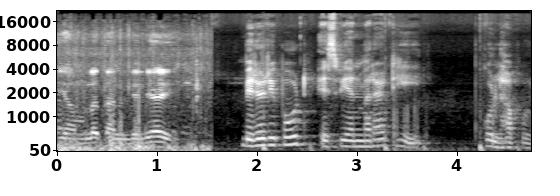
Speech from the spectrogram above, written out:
ती अंमलात आणलेली आहे. Bureau report S B N Marathi Kolhapur.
